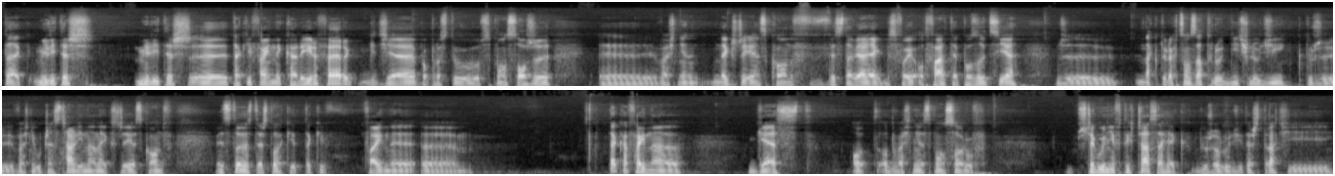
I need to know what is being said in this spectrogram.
Tak, mieli też, mieli też y, taki fajny career fair, gdzie po prostu sponsorzy y, właśnie Next.js Conf wystawiali jakby swoje otwarte pozycje, na które chcą zatrudnić ludzi, którzy właśnie uczęszczali na Next.js Conf, więc to jest też takie, takie fajny taka fajna gest od, od właśnie sponsorów. Szczególnie w tych czasach, jak dużo ludzi też traci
